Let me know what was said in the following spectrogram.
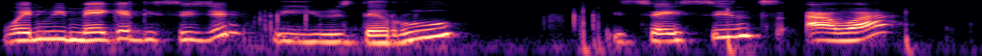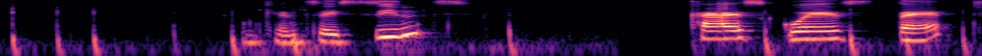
when we make a decision, we use the rule. It says since our, we can say since chi-square stat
